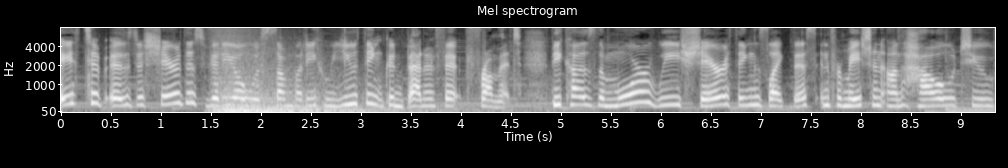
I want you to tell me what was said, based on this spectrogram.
Eighth tip is to share this video with somebody who you think could benefit from it. Because the more we share things like this, information on how to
